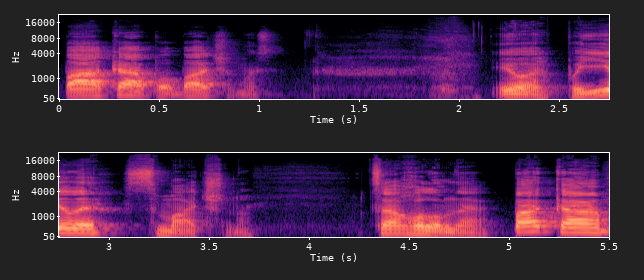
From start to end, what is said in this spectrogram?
Пока, побачимось. І ой, поїли смачно. Це головне. Пока!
